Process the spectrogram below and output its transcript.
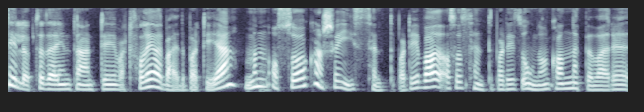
tilløp til det internt, i hvert fall i Arbeiderpartiet, men også kanskje i Senterpartiet. Altså Senterpartiets ungdom kan neppe være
